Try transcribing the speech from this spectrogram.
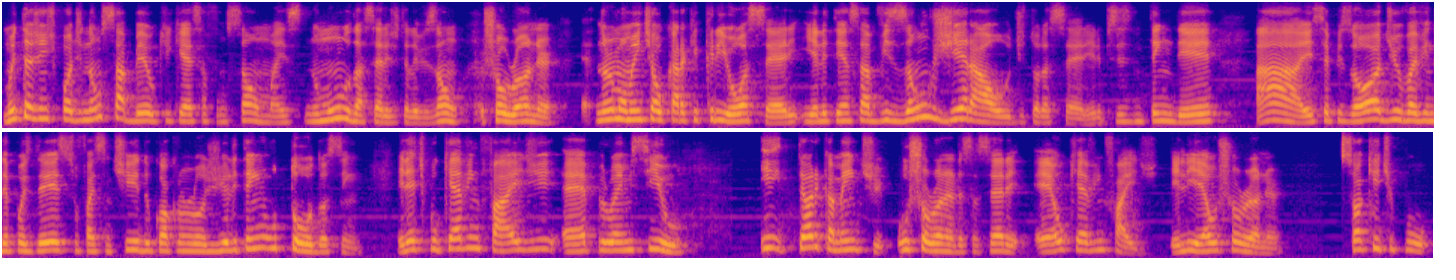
Muita gente pode não saber o que é essa função, mas no mundo da série de televisão, o showrunner normalmente é o cara que criou a série e ele tem essa visão geral de toda a série. Ele precisa entender, ah, esse episódio vai vir depois desse, isso faz sentido, qual a cronologia. Ele tem o todo, assim. Ele é tipo Kevin Feige é pro MCU. E, teoricamente, o showrunner dessa série é o Kevin Feige. Ele é o showrunner. Só que, tipo,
